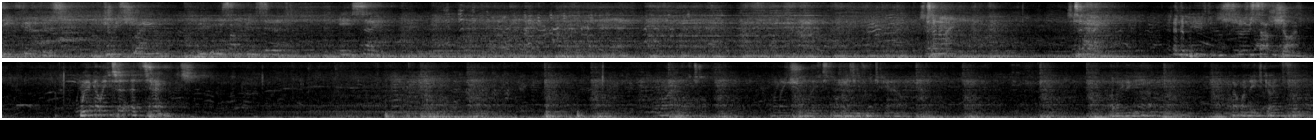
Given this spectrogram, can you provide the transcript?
1950s to restrain people who some considered insane. Tonight, today, in the beautiful blue sunshine, we're going to attempt that, that one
